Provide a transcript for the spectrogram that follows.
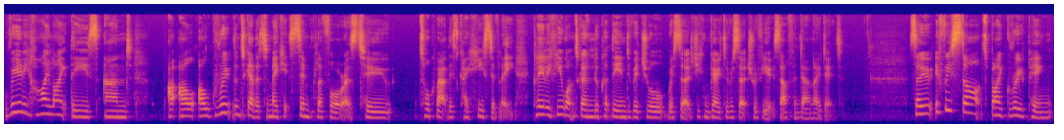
really highlight these and I'll, I'll group them together to make it simpler for us to talk about this cohesively. Clearly, if you want to go and look at the individual research, you can go to research review itself and download it. So, if we start by grouping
